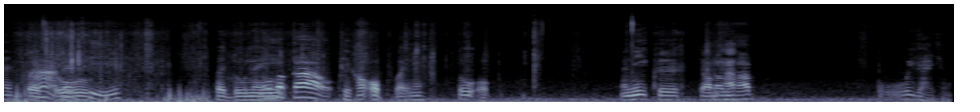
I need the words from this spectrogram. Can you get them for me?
ให้เปิดอ่าดูเลขผีเปิดดูในโนบะเก้าที่เขาอบไว้นะ ตู้อบ อันนี้คือจอมทัพครับโอ้ยใหญ่จัง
